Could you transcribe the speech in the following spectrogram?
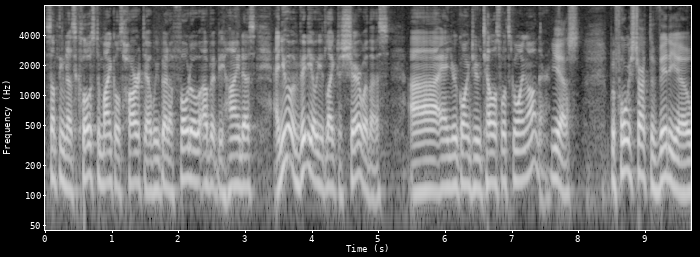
Something that's close to Michael's heart. Uh, we've got a photo of it behind us, and you have a video you'd like to share with us, uh, and you're going to tell us what's going on there. Yes. Before we start the video,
